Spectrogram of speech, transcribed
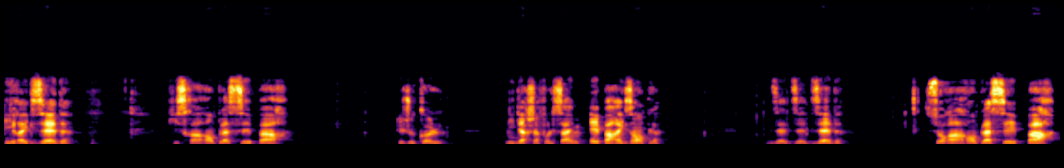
Y, Z qui sera remplacé par, et je colle Niederschaffolsheim, et par exemple, ZZZ sera remplacé par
